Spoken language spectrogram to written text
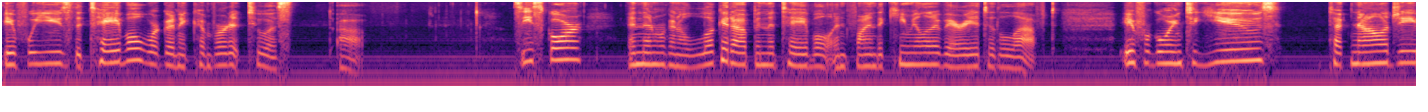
If we use the table, we're going to convert it to a uh, z-score and then we're going to look it up in the table and find the cumulative area to the left. If we're going to use technology,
